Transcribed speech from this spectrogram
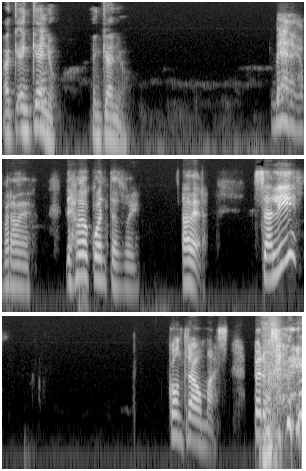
¿A qué- ¿En qué En- año? ¿En qué año? Verga, para ver. Déjame cuentas, güey. A ver. Salí con traumas. Pero salí.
